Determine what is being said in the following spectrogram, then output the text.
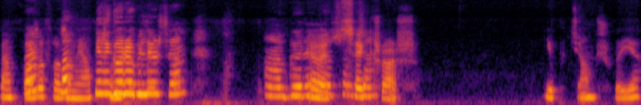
Ben fazla fazla mı yaptım? beni görebilirsin. Aa, Evet sen. tekrar yapacağım şurayı.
